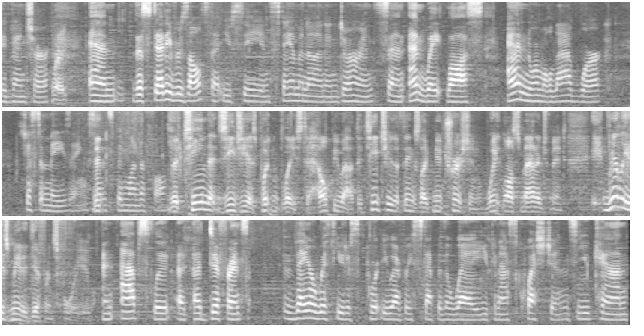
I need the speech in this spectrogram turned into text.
adventure. Right. And the steady results that you see in stamina and endurance and, and weight loss and normal lab work, just amazing. So the, it's been wonderful. The team that ZG has put in place to help you out, to teach you the things like nutrition, weight loss management, it really has made a difference for you. An absolute a, a difference. They are with you to support you every step of the way. You can ask questions. You can,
